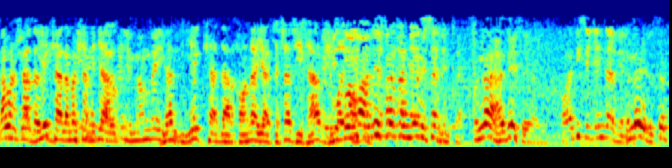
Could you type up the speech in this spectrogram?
طبعا شاید یک کلمه شم میگه من یک در خانه اگر کسی از یک حرف شما شما حدیث نه حدیثه یعنی حدیث جنده بیان نه لسه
